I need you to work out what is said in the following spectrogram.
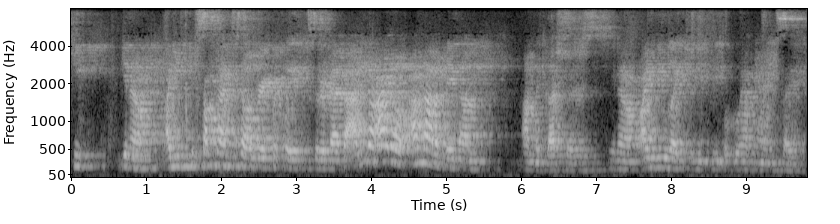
keep you know, I mean, you can sometimes tell very quickly if it's good or bad. But I, you know, I don't. I'm not a big on on the gushers. You know, I do like to meet people who have more insight.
